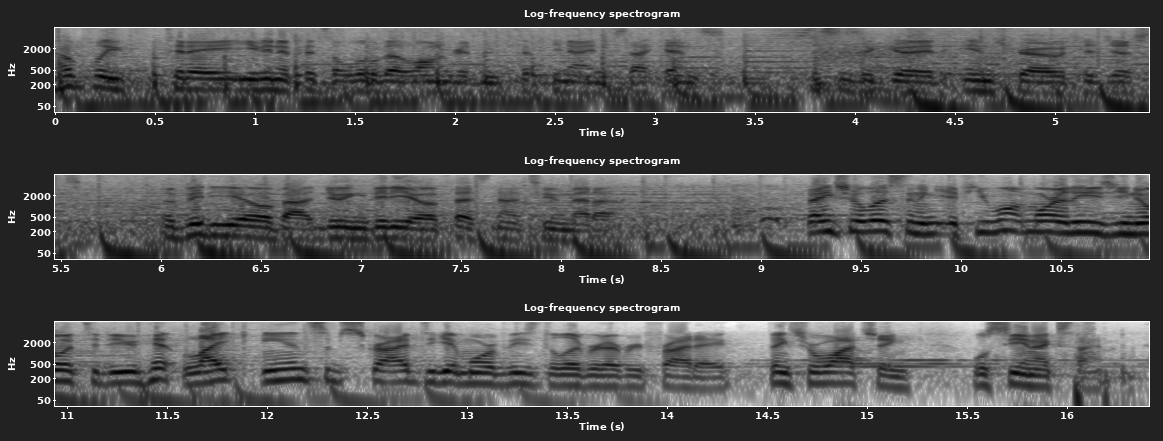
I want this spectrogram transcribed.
Hopefully today, even if it's a little bit longer than 59 seconds, this is a good intro to just a video about doing video if that's not too meta. Thanks for listening. If you want more of these, you know what to do. Hit like and subscribe to get more of these delivered every Friday. Thanks for watching. We'll see you next time.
